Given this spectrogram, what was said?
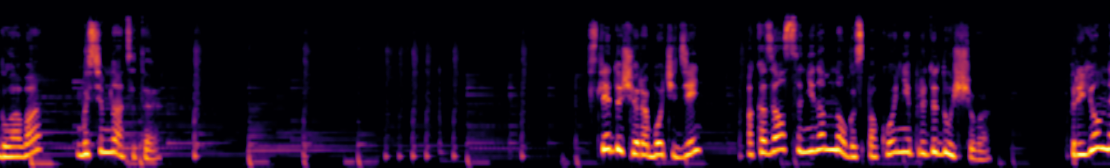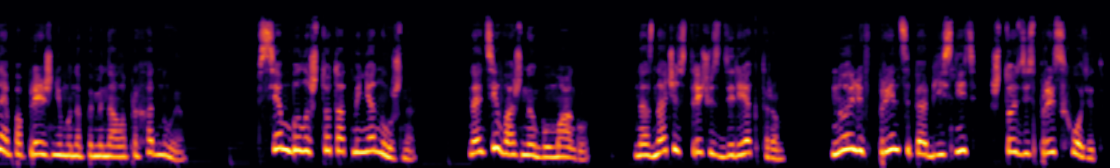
Глава 18. Следующий рабочий день оказался не намного спокойнее предыдущего. Приемная по-прежнему напоминала проходную. Всем было что-то от меня нужно. Найти важную бумагу, назначить встречу с директором, ну или в принципе объяснить, что здесь происходит.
